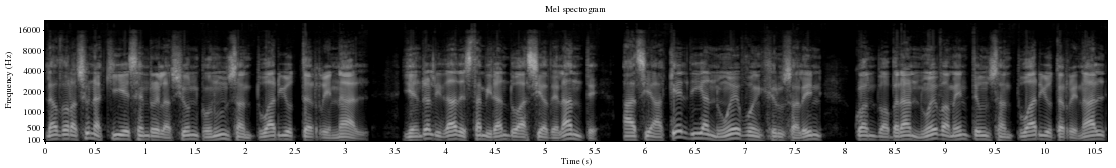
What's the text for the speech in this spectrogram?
La adoración aquí es en relación con un santuario terrenal, y en realidad está mirando hacia adelante, hacia aquel día nuevo en Jerusalén, cuando habrá nuevamente un santuario terrenal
